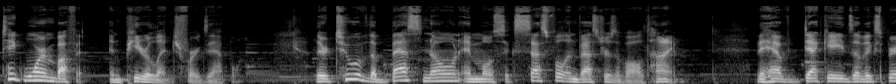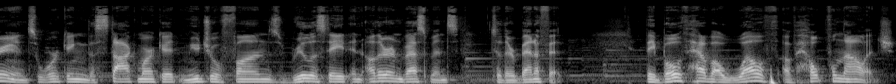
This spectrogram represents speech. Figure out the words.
Take Warren Buffett and Peter Lynch, for example. They're two of the best known and most successful investors of all time. They have decades of experience working the stock market, mutual funds, real estate, and other investments to their benefit. They both have a wealth of helpful knowledge,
